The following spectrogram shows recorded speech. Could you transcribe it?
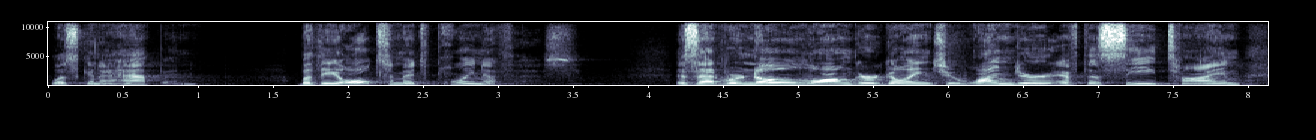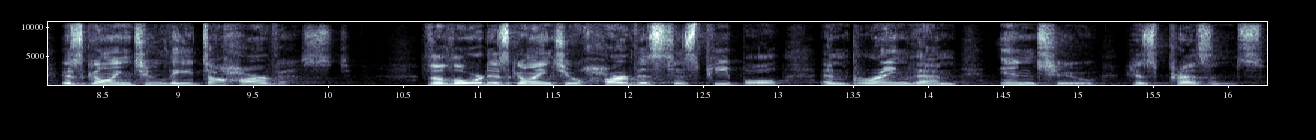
what's going to happen, but the ultimate point of this is that we're no longer going to wonder if the seed time is going to lead to harvest. The Lord is going to harvest his people and bring them into his presence.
